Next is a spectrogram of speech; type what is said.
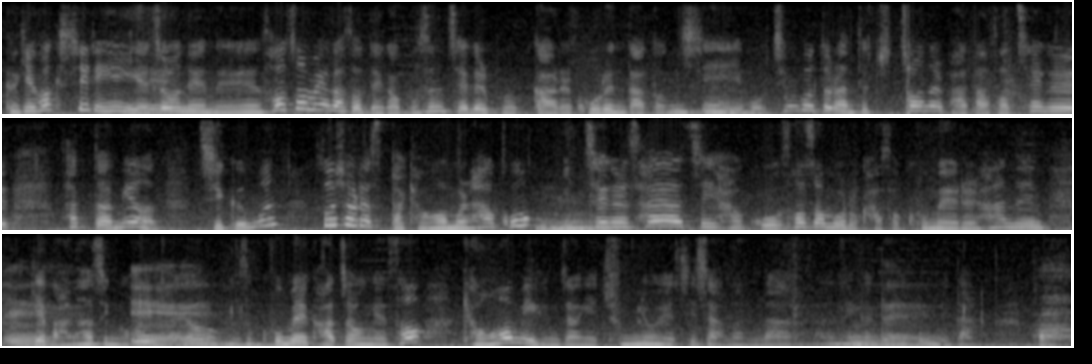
그게 확실히 예전에는 서점에 가서 내가 무슨 책을 볼까를 고른다든지 음. 뭐 친구들한테 추천을 받아서 책을 샀다면 지금은 소셜에서 다 경험을 하고 음. 이 책을 사야지 하고 서점으로 가서 구매를 하는 예. 게 많아진 것 예. 같아요. 그래서 구매 과정에서 경험이 굉장히 중요해지지 않았나라는 생각이 네. 해봅니다. 아,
